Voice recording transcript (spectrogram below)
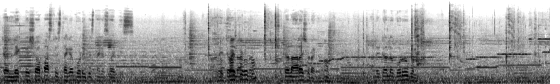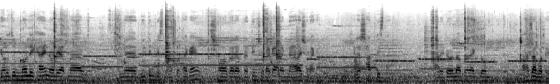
এটা লেগ পিস সহ পাঁচ পিস থাকে বডি পিস থাকে ছয় পিস আর এটা হলো এটা হলো আড়াইশো টাকা। আর এটা হলো গরুর বোন কেউ যদি নলি খায় নলি আপনার মানে দুই তিন পিস মাংস থাকে সহকারে আপনার তিনশো টাকা আর এমনি আড়াইশো টাকা। এটা সাত পিস থাকে। আর এটা হলো আপনার একদম ভাজা বটে।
